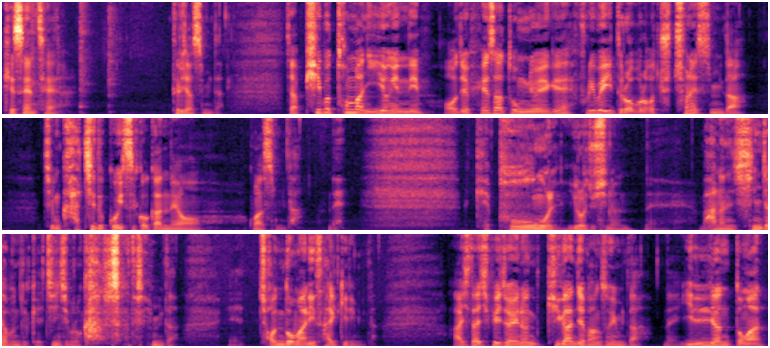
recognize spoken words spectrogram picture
Kiss and Tell 들으셨습니다. 자, 피부톤만 이영애님, 어제 회사 동료에게 프리웨이 들어보라고 추천했습니다. 지금 같이 듣고 있을 것 같네요. 고맙습니다. 네. 이렇게 부흥을 이뤄주시는, 네. 많은 신자분들께 진심으로 감사드립니다. 예, 전도만이 살 길입니다. 아시다시피 저희는 기간제 방송입니다. 네, 1년 동안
